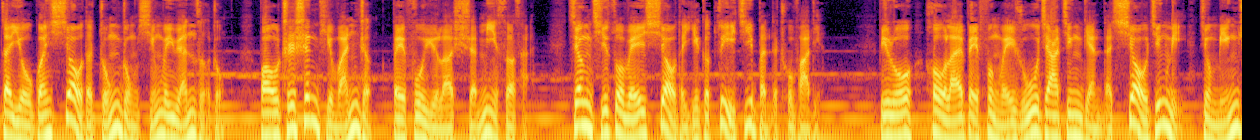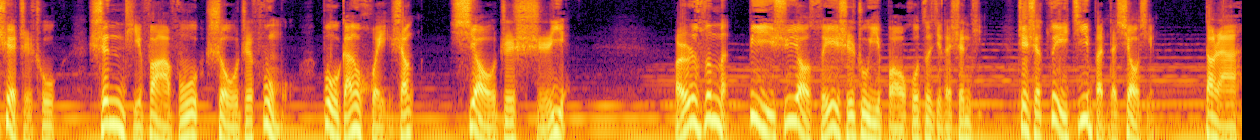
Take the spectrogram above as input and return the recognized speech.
在有关孝的种种行为原则中，保持身体完整被赋予了神秘色彩，将其作为孝的一个最基本的出发点。比如后来被奉为儒家经典的《孝经》里就明确指出：“身体发肤受之父母，不敢毁伤，孝之始也。”儿孙们必须要随时注意保护自己的身体，这是最基本的孝行。当然，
